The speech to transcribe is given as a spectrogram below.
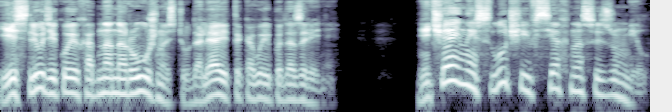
Есть люди, коих одна наружность удаляет таковые подозрения. Нечаянный случай всех нас изумил.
